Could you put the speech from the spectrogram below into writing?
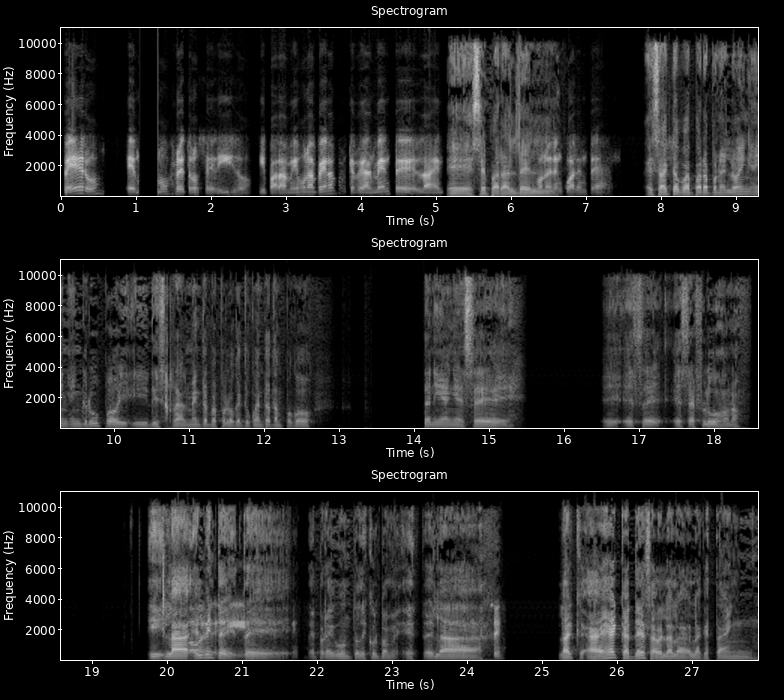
pero hemos retrocedido y para mí es una pena porque realmente la gente eh, separar del poner en cuarentena exacto pues para ponerlo en, en, grupo y, y, realmente pues por lo que tú cuentas tampoco tenían ese eh, ese, ese flujo, ¿no? Y la, Elvin, te, te, pregunto, discúlpame, este, la, sí. la ah, es alcaldesa, ¿verdad? La, la que está en,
